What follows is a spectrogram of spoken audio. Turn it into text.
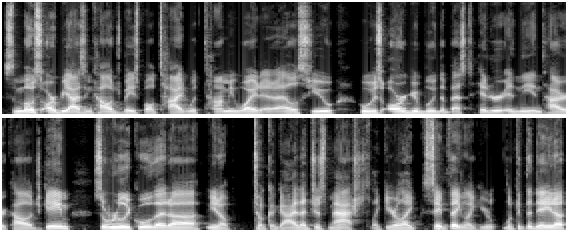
It's the most RBIs in college baseball, tied with Tommy White at LSU, who is arguably the best hitter in the entire college game. So really cool that uh, you know, took a guy that just mashed. Like you're like same thing. Like you look at the data,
